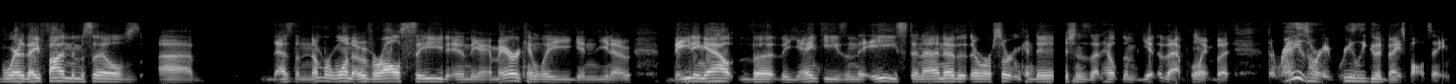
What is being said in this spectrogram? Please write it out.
where they find themselves uh, as the number one overall seed in the American League, and you know, beating out the the Yankees in the East. And I know that there were certain conditions that helped them get to that point, but the Rays are a really good baseball team,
